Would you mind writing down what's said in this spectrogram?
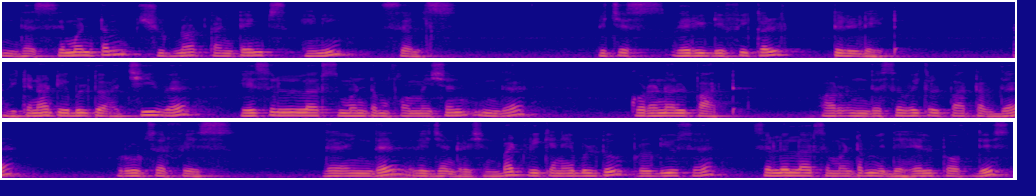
The cementum should not contain any cells which is very difficult till date. We cannot able to achieve a acellular cementum formation in the coronal part or in the cervical part of the root surface the, in the regeneration but we can able to produce a cellular cementum with the help of this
